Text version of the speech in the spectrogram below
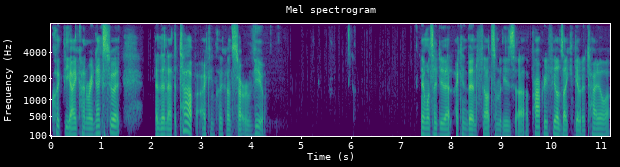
click the icon right next to it, and then at the top, I can click on Start Review. And once I do that, I can then fill out some of these uh, property fields. I can give it a title.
